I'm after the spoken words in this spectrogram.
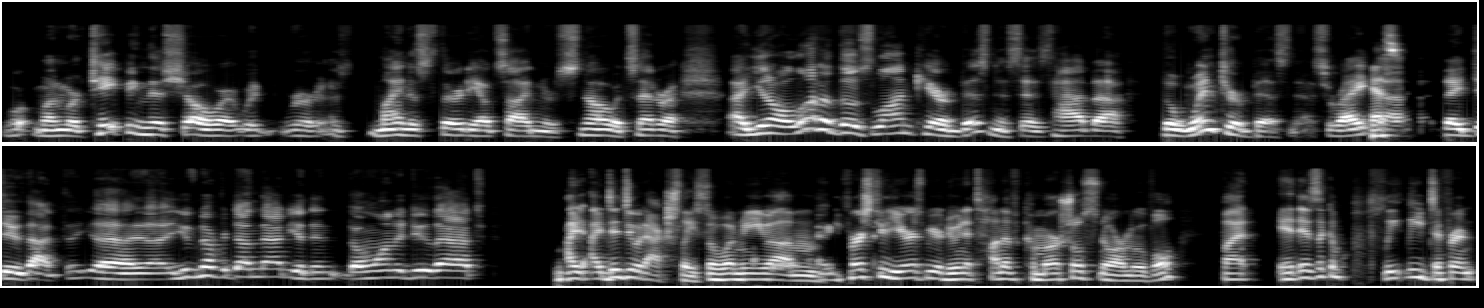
when we're taping this show, where we're minus 30 outside and there's snow, et cetera. Uh, you know, a lot of those lawn care businesses have uh, the winter business, right? Yes. Uh, they do that. Uh, you've never done that. You didn't don't want to do that. I, I did do it actually. So when we um the first few years we were doing a ton of commercial snow removal, but it is a completely different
